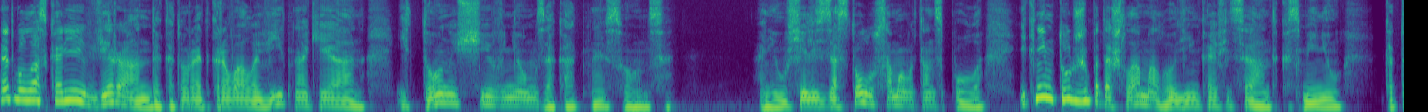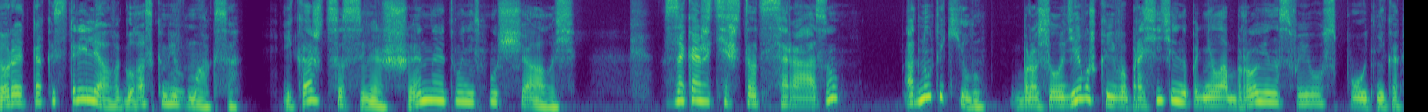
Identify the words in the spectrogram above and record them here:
это была скорее веранда, которая открывала вид на океан и тонущее в нем закатное солнце. Они уселись за стол у самого танцпола, и к ним тут же подошла молоденькая официантка с меню, которая так и стреляла глазками в Макса. И, кажется, совершенно этого не смущалась. «Закажете что-то сразу?» «Одну текилу», Бросила девушка и вопросительно подняла брови на своего спутника,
